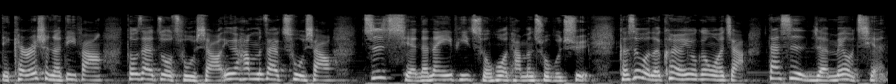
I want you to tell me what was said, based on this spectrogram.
decoration 的地方都在做促销，因为他们在促销之前的那一批存货，他们出不去。可是我的客人又跟我讲，但是人没有钱。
